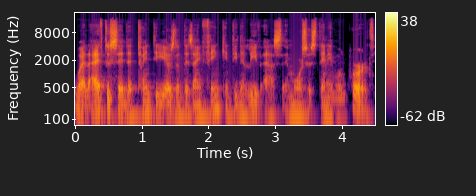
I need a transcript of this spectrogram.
Well, I have to say that 20 years of design thinking didn't leave us a more sustainable world.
